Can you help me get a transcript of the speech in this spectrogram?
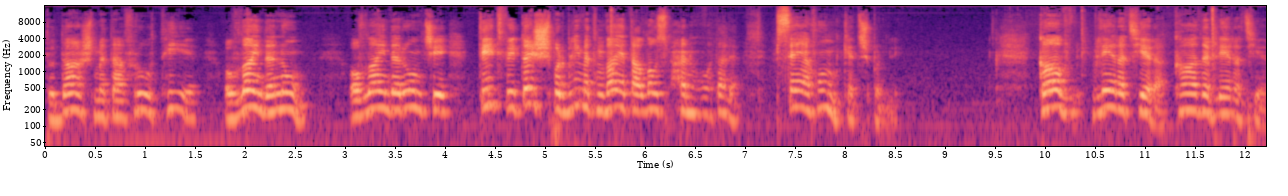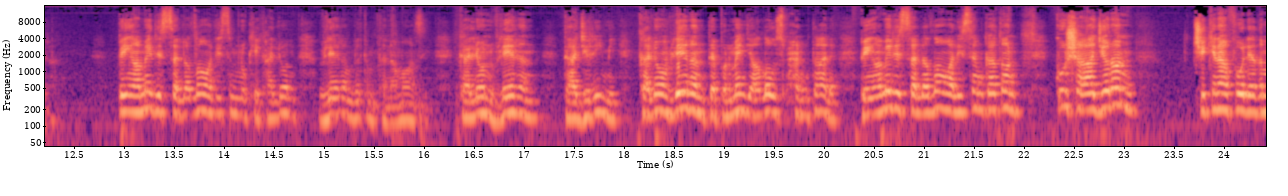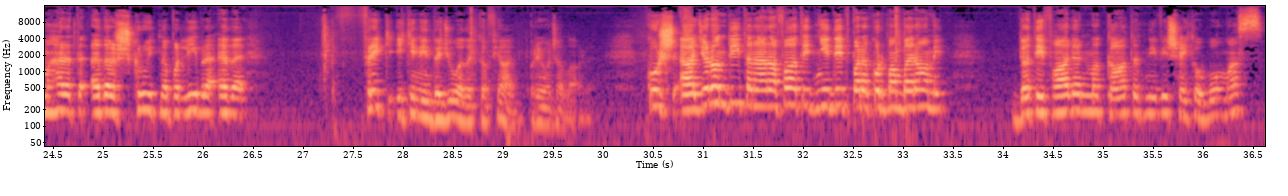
tu dasht me të afru ty, o vlla i nderuar, o vlla i nderuar që ti të fitojsh shpërblime të mëdha te Allahu subhanahu wa taala. Pse e humb këtë shpërblim? Ka vlera tjera, ka edhe vlera tjera. Pejgamberi sallallahu alaihi wasallam nuk e ka lon vlerën vetëm te namazi, ka lon vlerën te agjërimi, ka lon vlerën te përmendja e Allahut subhanahu wa taala. Pejgamberi sallallahu alaihi wasallam ka thon, kush e agjëron që kena folë edhe më herët edhe është shkruajt nëpër libra edhe frik i keni dëgjuar edhe këto fjalë prej hoxhallarëve. Kush e agjëron ditën e Arafatit një ditë para Kurban Bajramit, do t'i falen mëkatet një vit që i ki bo mas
